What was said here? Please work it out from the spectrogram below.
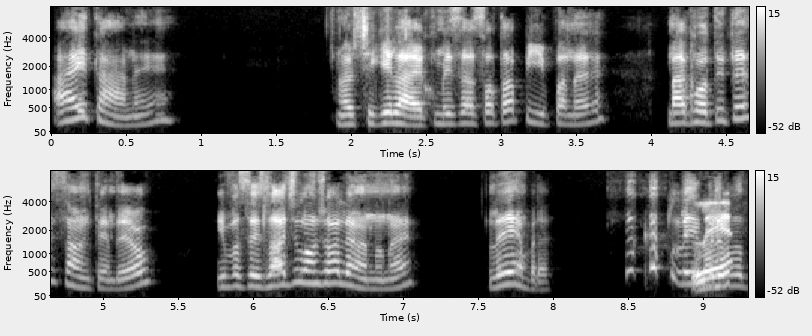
Aí tá, né? Eu cheguei lá, eu comecei a soltar pipa, né? Mas com outra intenção, entendeu? E vocês lá de longe olhando, né? Lembra? Lembra?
